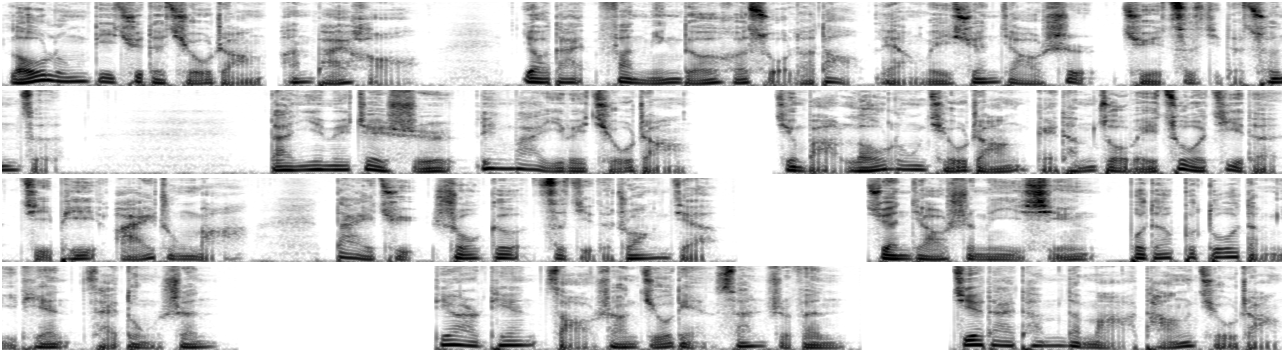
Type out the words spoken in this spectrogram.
楼龙地区的酋长安排好。要带范明德和索勒道两位宣教士去自己的村子，但因为这时另外一位酋长竟把楼龙酋长给他们作为坐骑的几匹矮种马带去收割自己的庄稼，宣教士们一行不得不多等一天才动身。第二天早上九点三十分，接待他们的马唐酋长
